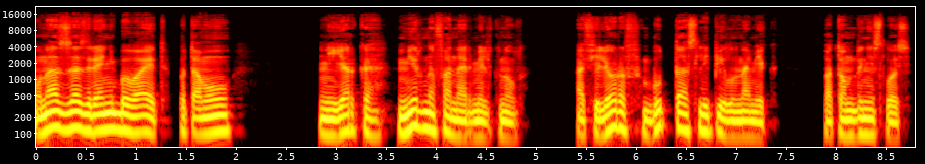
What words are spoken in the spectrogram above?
у нас зазря не бывает, потому...» Неярко, мирно фонарь мелькнул. А Филёров будто ослепило на миг. Потом донеслось.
